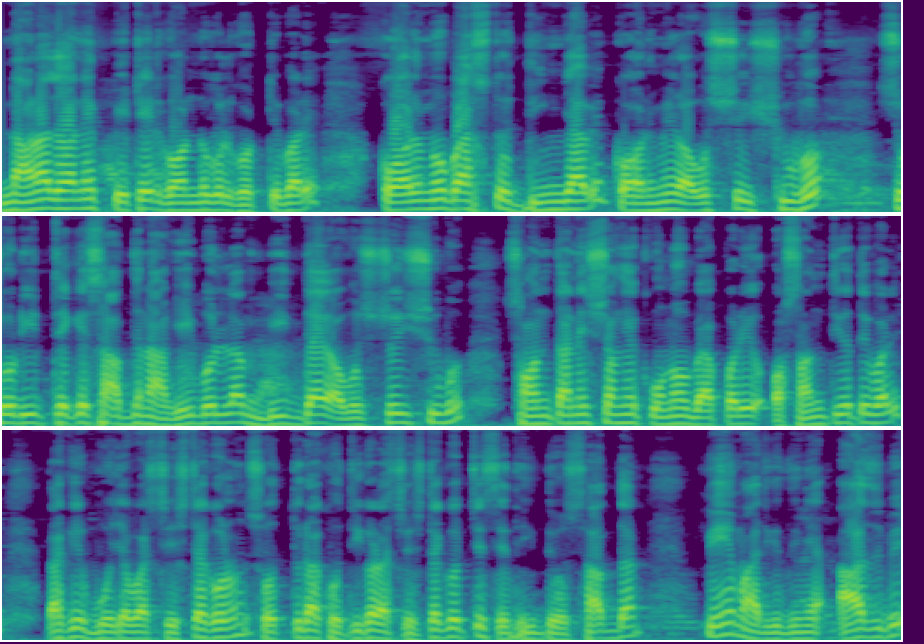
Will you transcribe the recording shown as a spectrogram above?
নানা ধরনের পেটের গণ্ডগোল ঘটতে পারে। কর্মব্যস্ত দিন যাবে, কর্মের অবশ্যই শুভ। শরীর থেকে সাবধান, আগেই বললাম, বিদ্যায় অবশ্যই শুভ সন্তানের সঙ্গে কোনো ব্যাপারে অশান্তি হতে পারে, তাকে বোঝাবার চেষ্টা করুন, শত্রুরা ক্ষতি করার চেষ্টা করছে, সেদিক দিয়েও সাবধান। প্রেম আজকের দিনে আসবে।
